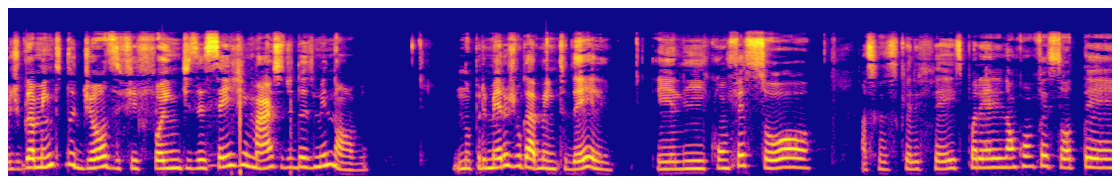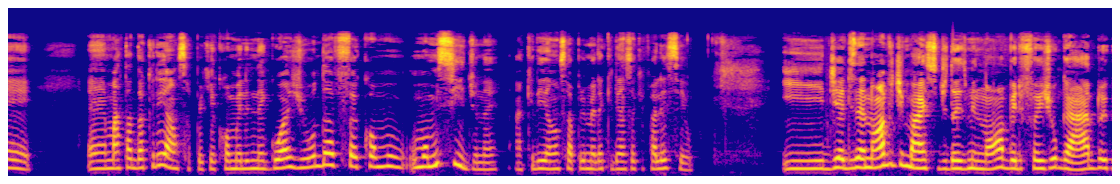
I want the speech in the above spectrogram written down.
O julgamento do Joseph foi em 16 de março de 2009. No primeiro julgamento dele, ele confessou as coisas que ele fez, porém ele não confessou ter é, matado a criança, porque como ele negou ajuda, foi como um homicídio, né? A criança, a primeira criança que faleceu. E dia 19 de março de 2009, ele foi julgado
